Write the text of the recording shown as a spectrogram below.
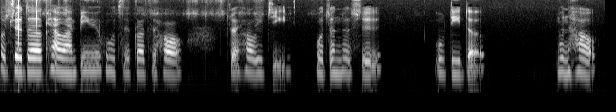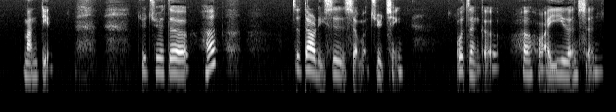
我觉得看完《冰与火之歌》之后，最后一集我真的是无敌的问号满点，就觉得，哈，这到底是什么剧情？我整个很怀疑人生，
